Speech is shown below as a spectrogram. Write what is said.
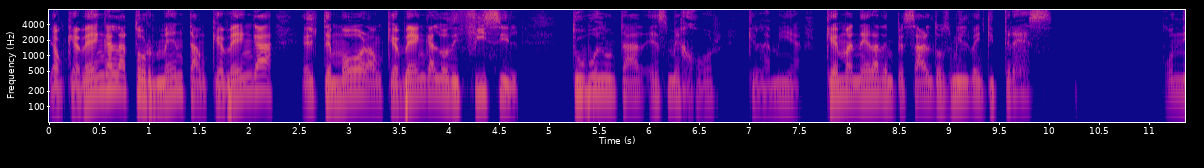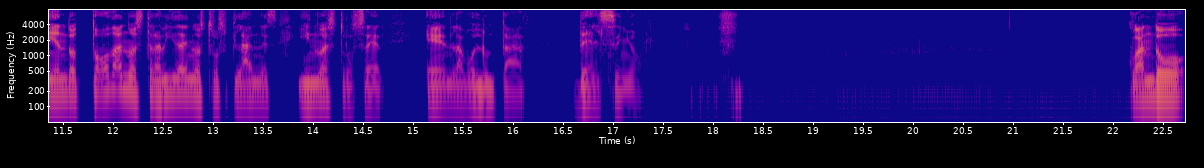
Y aunque venga la tormenta, aunque venga el temor, aunque venga lo difícil, tu voluntad es mejor que la mía. Qué manera de empezar el 2023. Poniendo toda nuestra vida y nuestros planes y nuestro ser en la voluntad del Señor. Cuando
